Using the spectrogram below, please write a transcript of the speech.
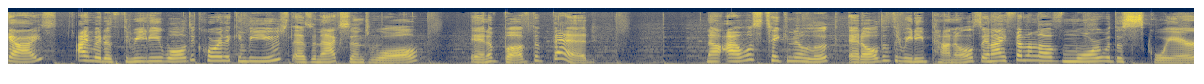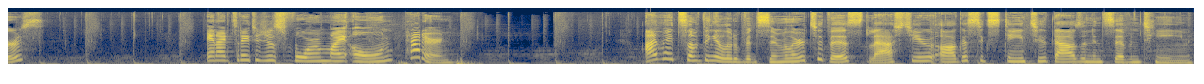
guys, I made a 3D wall decor that can be used as an accent wall and above the bed. Now I was taking a look at all the 3D panels and I fell in love more with the squares. And I decided to just form my own pattern. I made something a little bit similar to this last year, August 16, 2017.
